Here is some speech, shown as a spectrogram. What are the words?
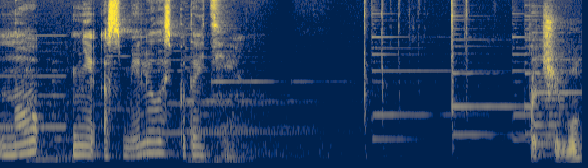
Но не осмелилась подойти. Почему?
